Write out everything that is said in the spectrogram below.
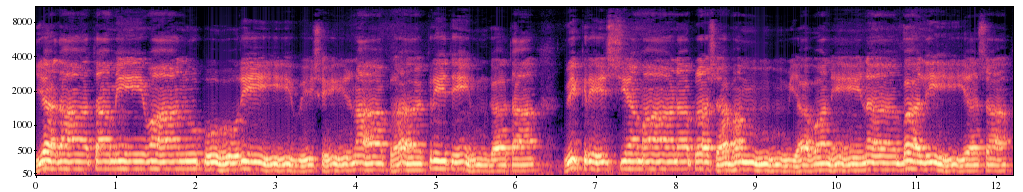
यदा तमेवानुपुरी विशीर्णा प्रकृतिं गता विकृष्यमाणप्रसभं यवनेन बलीयसा।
